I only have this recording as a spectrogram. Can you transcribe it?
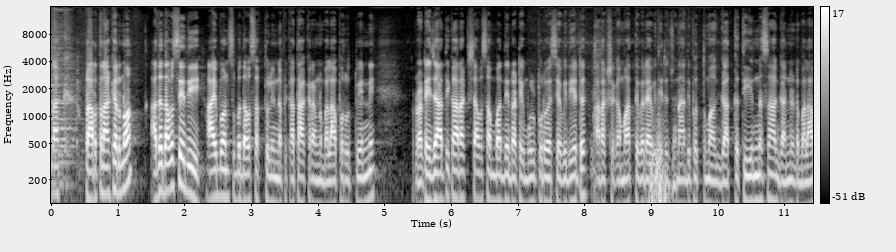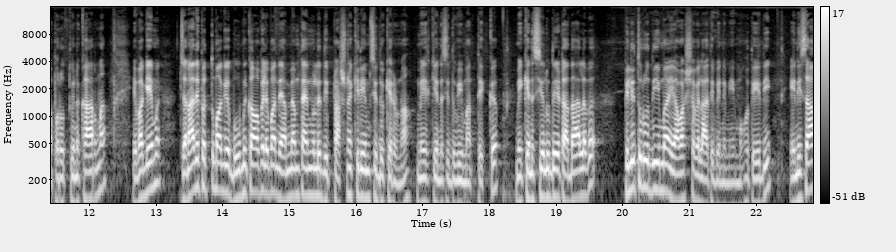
අධිවේශනක් ප්‍රාර්ථනා කරනවා. අද දවසේදී ආයිබෝන් සුබ දවසක් තුලින් අපි කතා කරන්න බලාපොරොත්තු වෙන්නේ රටේ ජාතික ආරක්ෂාව සම්බන්ධයෙන් රටේ මුල් පුරවැසියා විදිහට ආරක්ෂක අමාත්‍යවරයා විදිහට ජනාධිපතිතුමා ගත්ත තීරණ සහ ගන්නට බලාපොරොත්තු වෙන කාරණා. ඒ වගේම ජනාධිපතිතුමාගේ භූමිකාව පිළිබඳ යම් යම් තැන්වලදී ප්‍රශ්න කිරීම සිදු කෙරුණා. මේ කියන සිදුවීමත් එක්ක. මේ කියන සියලු දේට අදාළව පිළිතුරු දීමයි අවශ්‍ය වෙලා තිබෙන මේ මොහොතේදී. ඒ නිසා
